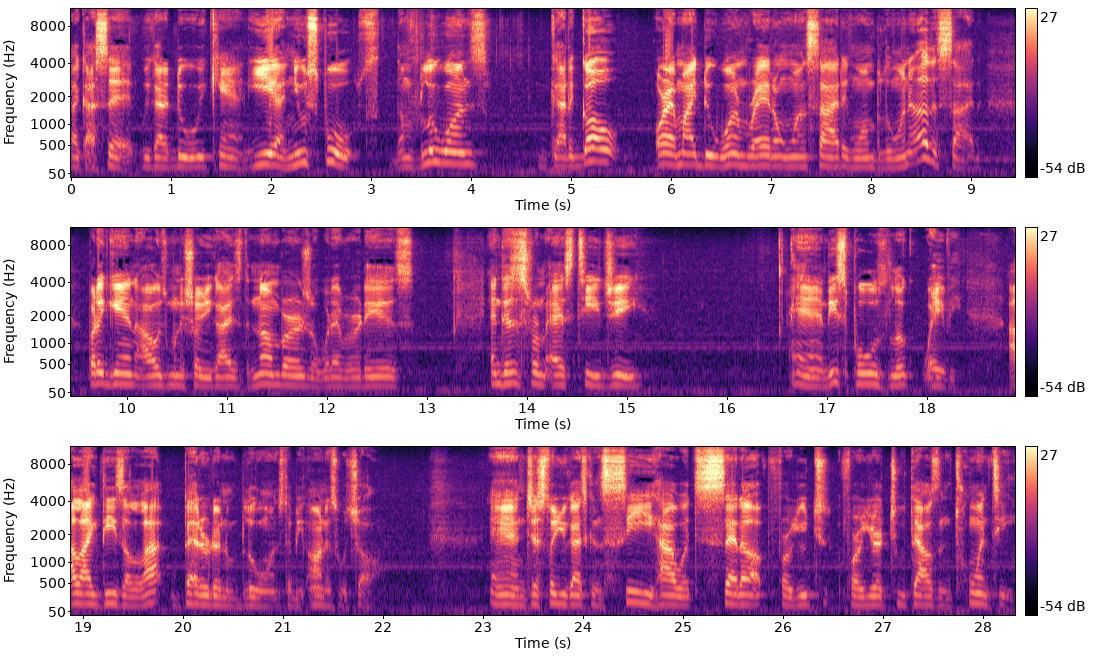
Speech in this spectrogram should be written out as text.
like i said we got to do what we can. Yeah new spools them blue ones gotta go or I might do one red on one side and one blue on the other side. But again I always want to show you guys the numbers or whatever it is. And this is from STG and these spools look wavy. I like these a lot better than the blue ones to be honest with y'all. And just so you guys can see how it's set up for you for your 2020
